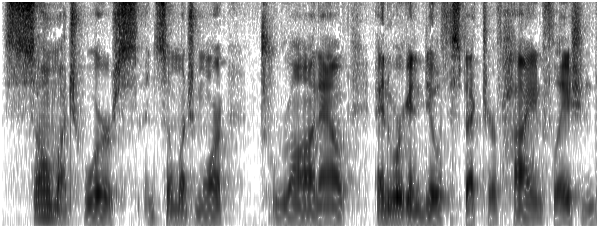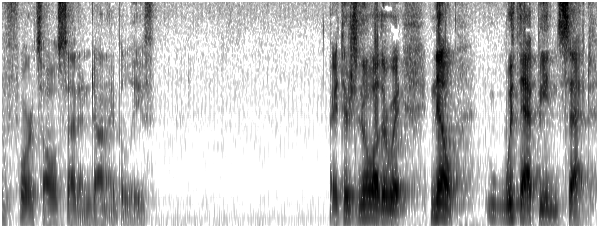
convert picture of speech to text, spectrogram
so much worse and so much more drawn out, and we're going to deal with the specter of high inflation before it's all said and done, I believe. Right? There's no other way. Now, with that being said,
